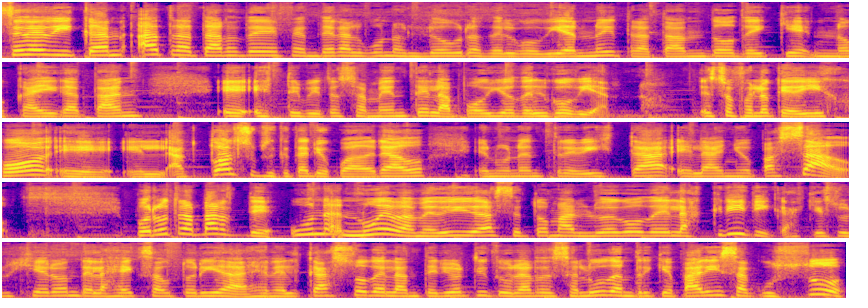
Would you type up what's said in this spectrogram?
se dedican a tratar de defender algunos logros del gobierno y tratando de que no caiga tan eh, estrepitosamente el apoyo del gobierno. Eso fue lo que dijo eh, el actual subsecretario Cuadrado en una entrevista el año pasado. Por otra parte, una nueva medida se toma luego de las críticas que surgieron de las ex autoridades. En el caso del anterior titular de salud, Enrique París, acusó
